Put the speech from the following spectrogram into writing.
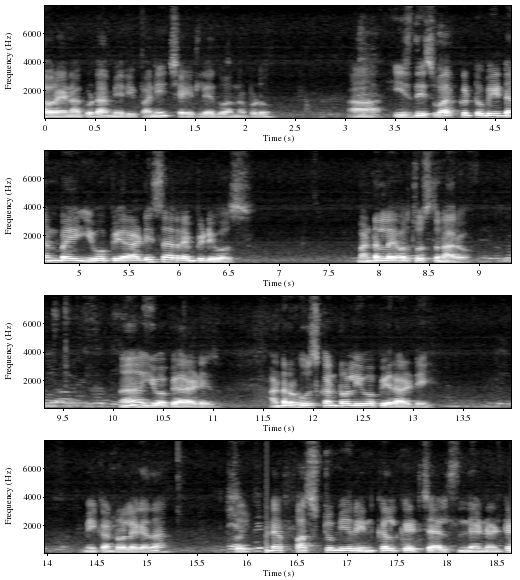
ఎవరైనా కూడా మీరు ఈ పని చేయట్లేదు అన్నప్పుడు is this work to be done by EOPRDs or MPDOs మండల్లో ఎవరు చూస్తున్నారు? EOPRDs under whose control EOPRD మీ కంట్రోలే కదా? సో అంటే ఫస్ట్ మీరు ఇన్కల్కేట్ చేయాల్సింది ఏంటంటే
